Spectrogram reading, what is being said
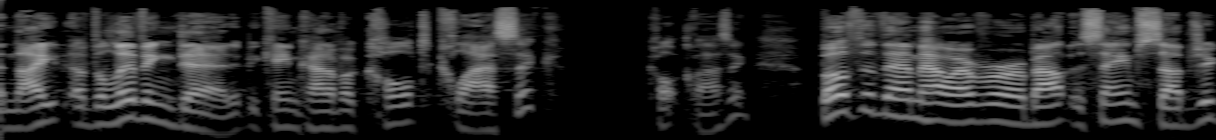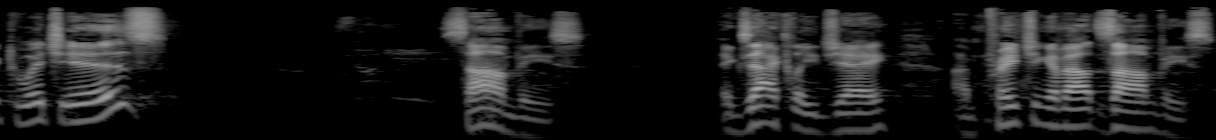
The Night of the Living Dead. It became kind of a cult classic. Cult classic. Both of them, however, are about the same subject, which is zombies. zombies. Exactly, Jay. I'm preaching about zombies.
